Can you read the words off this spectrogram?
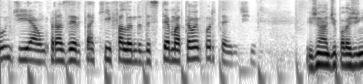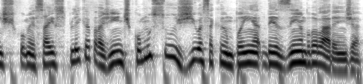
Bom dia, é um prazer estar aqui falando desse tema tão importante. E Jade, para a gente começar, explica para a gente como surgiu essa campanha Dezembro Laranja.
